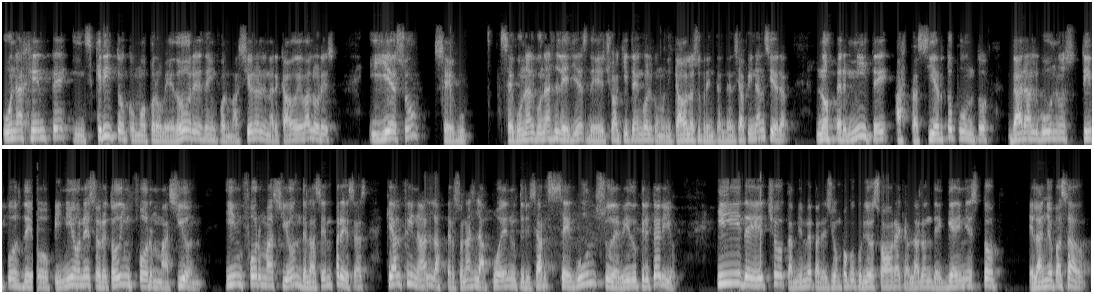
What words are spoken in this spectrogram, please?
un agente inscrito como proveedores de información en el mercado de valores y eso, según, según algunas leyes, de hecho aquí tengo el comunicado de la Superintendencia Financiera, nos permite hasta cierto punto dar algunos tipos de opiniones, sobre todo información información de las empresas que al final las personas la pueden utilizar según su debido criterio. Y de hecho, también me pareció un poco curioso ahora que hablaron de GameStop el año pasado,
